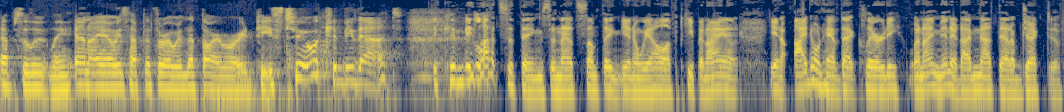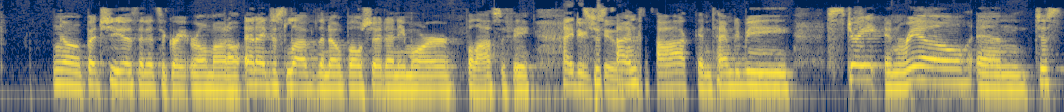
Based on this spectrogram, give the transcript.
Absolutely. And I always have to throw in the thyroid piece too. It can be that. It can be lots of things. And that's something, you know, we all have to keep an eye on. You know, I don't have that clarity. When I'm in it, I'm not that objective. No, but she is, and it's a great role model. And I just love the no bullshit anymore philosophy. I do it's just too. time to talk and time to be straight and real and just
